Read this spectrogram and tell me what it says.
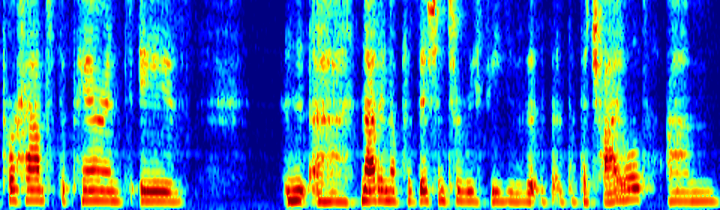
perhaps the parent is uh, not in a position to receive the, the, the child um,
